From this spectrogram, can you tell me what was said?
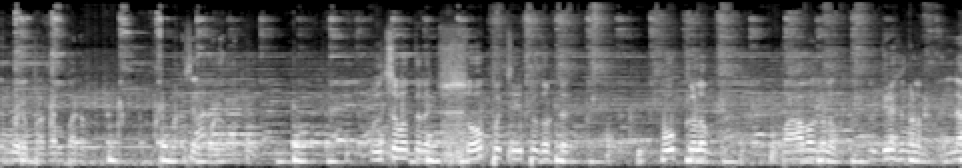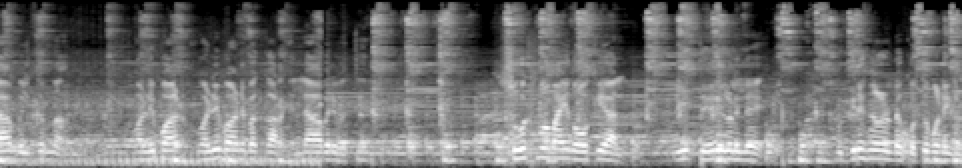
എന്നൊരു പ്രകമ്പനം മനസ്സിൽ കൊള്ളുന്നു. ഉത്സവത്തിന് ഷോപ്പ് ചീപ്പ് തൊട്ട് പൂക്കളും പാവകളും വിഗ്രഹങ്ങളും എല്ലാം വിൽക്കുന്ന വഴിപാ വഴിപാണിമക്കാർ എല്ലാവരും എത്തിയിരിക്കും സൂക്ഷ്മമായി നോക്കിയാൽ ഈ തേരുകളിലെ വിഗ്രഹങ്ങളുടെ കൊത്തുപണികൾ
